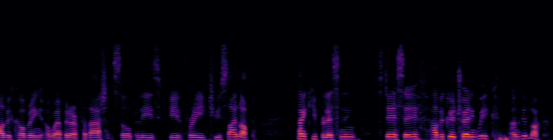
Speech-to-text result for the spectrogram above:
I'll be covering a webinar for that, so please feel free to sign up. Thank you for listening. Stay safe, have a good trading week, and good luck.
